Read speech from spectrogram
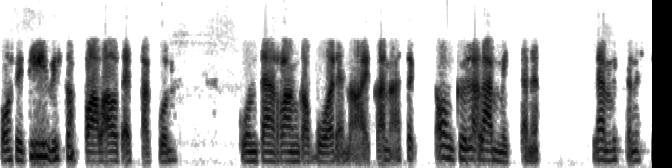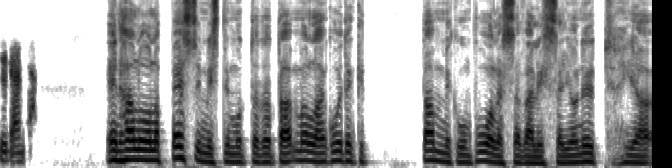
positiivista palautetta kuin, kuin tämän rankan vuoden aikana. Se on kyllä lämmittänyt, lämmittänyt sydäntä. En halua olla pessimisti, mutta tota, me ollaan kuitenkin tammikuun puolessa välissä jo nyt ja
